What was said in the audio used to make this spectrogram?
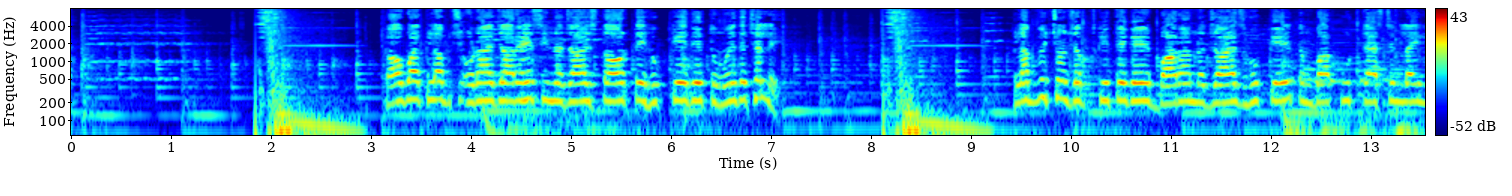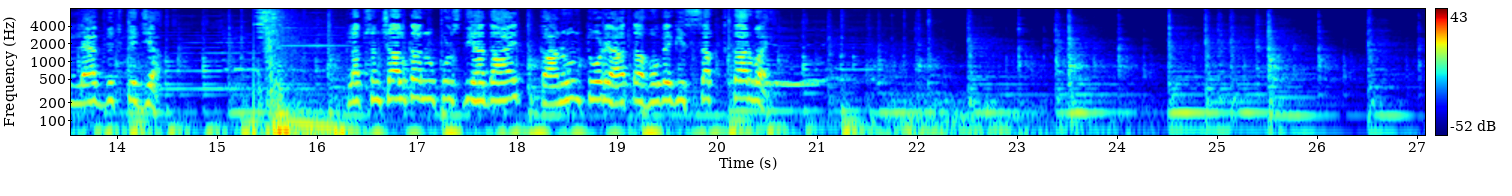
ਕਾਊਬਾਈ ਕਲੱਬ 'ਚ ਉਡਾਏ ਜਾ ਰਹੇ ਸੀ ਨਾਜਾਇਜ਼ ਤੌਰ ਤੇ ਹੁੱਕੇ ਦੇ ਧੂਏ ਦੇ ਛੱਲੇ। ਕਲੱਬ ਵਿੱਚੋਂ ਜ਼ਬਤ ਕੀਤੇ ਗਏ 12 ਨਾਜਾਇਜ਼ ਹੁੱਕੇ ਤੰਬਾਕੂ ਟੈਸਟਿੰਗ ਲਈ ਲੈਬ ਵਿੱਚ ਭੇਜਿਆ। ਕਲੱਬ ਸੰਚਾਲਕਾਂ ਨੂੰ ਪੁਲਿਸ ਦੀ ਹਦਾਇਤ, ਕਾਨੂੰਨ ਤੋੜਿਆ ਤਾਂ ਹੋਵੇਗੀ ਸਖਤ ਕਾਰਵਾਈ।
